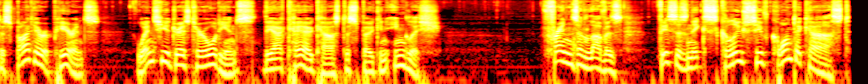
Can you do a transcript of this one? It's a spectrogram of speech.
Despite her appearance, when she addressed her audience, the Archaeocaster spoke in English. Friends and lovers, this is an exclusive Quantacast.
